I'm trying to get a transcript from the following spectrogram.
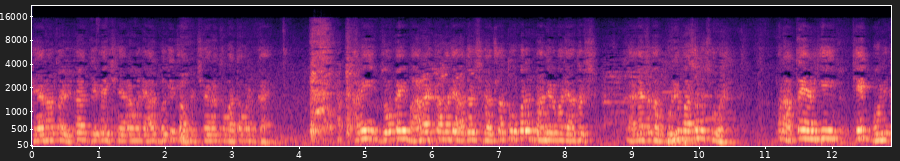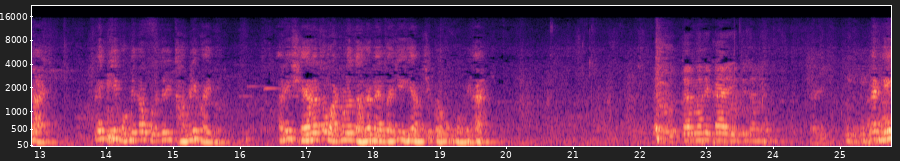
शहराचा विकास जे काही शहरामध्ये आज बघितलं आपण शहराचं वातावरण काय? आणि जो काही महाराष्ट्रामध्ये आदर्श घातला तो परत नांदेडमध्ये आदर्श घालण्याचं काम पूर्वीपासूनच सुरू आहे. पण आता आणखी थेट भूमिका आहे. आणि ती भूमिका कुठेतरी थांबली पाहिजे. आणि शहराचं वाटोळं झालं नाही पाहिजे ही आमची प्रमुख भूमिका आहे. उत्तरमध्ये काय युती झाली? नाही, मी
